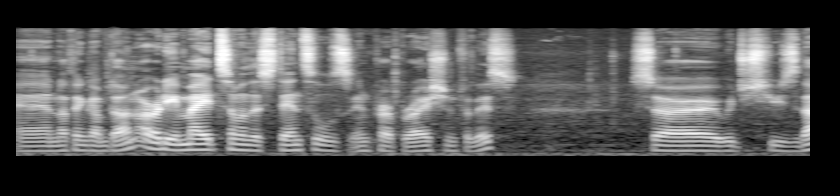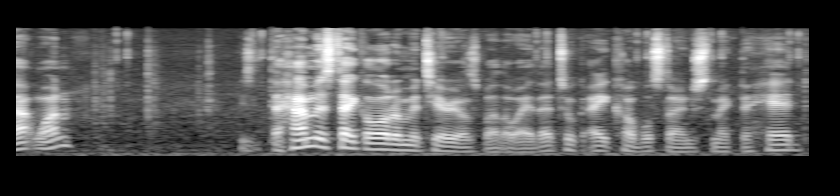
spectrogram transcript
and I think I'm done. I already made some of the stencils in preparation for this. So we just use that one. The hammers take a lot of materials, by the way. That took 8 cobblestone just to make the head,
